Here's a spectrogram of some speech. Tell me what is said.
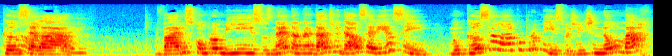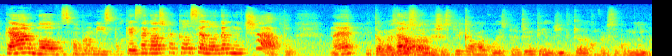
cancelar Não, sei. vários compromissos, né? Na verdade, o ideal seria assim, não cancelar compromisso, a gente não marcar novos compromissos, porque esse negócio de ficar cancelando é muito chato, né? Então, mas Então- olha só, deixa eu explicar uma coisa. Pelo que eu entendi do que ela conversou comigo,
